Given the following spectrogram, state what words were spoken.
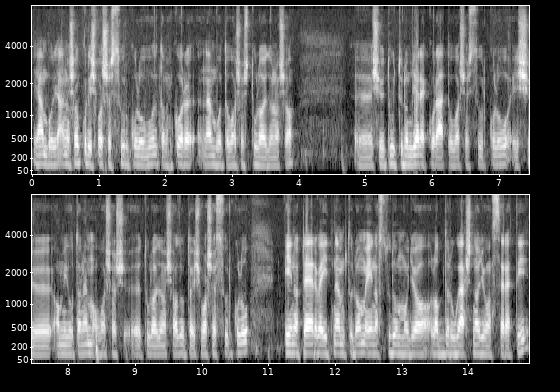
Jánbor János akkor is vasas szurkoló volt, amikor nem volt a vasas tulajdonosa. Sőt, úgy tudom, gyerekkorától vasas szurkoló, és amióta nem a vasas ö, tulajdonosa, azóta is vasas szurkoló. Én a terveit nem tudom, én azt tudom, hogy a labdarúgást nagyon szereti,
